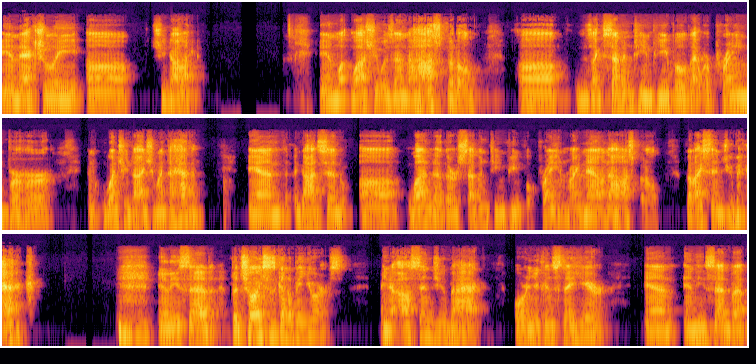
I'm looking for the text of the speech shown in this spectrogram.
and actually uh, she died. And while she was in the hospital, uh, there's like 17 people that were praying for her. And when she died, she went to heaven. And God said, uh, Wanda, there are 17 people praying right now in the hospital that I send you back. and he said, the choice is going to be yours. And I'll send you back or you can stay here. And, and he said, but,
